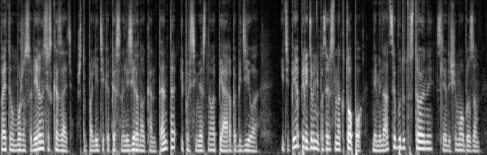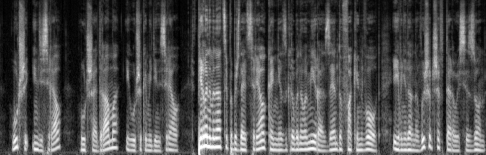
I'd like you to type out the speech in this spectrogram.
поэтому можно с уверенностью сказать, что политика персонализированного контента и повсеместного пиара победила. И теперь перейдем непосредственно к топу. Номинации будут устроены следующим образом. Лучший инди-сериал, лучшая драма и лучший комедийный сериал. В первой номинации побеждает сериал «Конец гробаного мира» The End of Fucking World и его недавно вышедший второй сезон.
